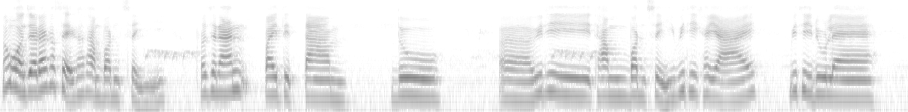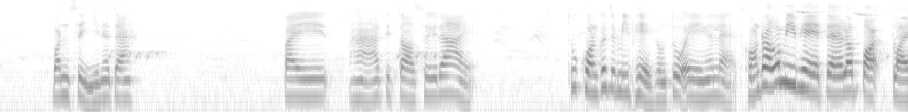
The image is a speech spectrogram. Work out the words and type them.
น้องโอนใจรักเกษตรเขาทำบอนสี เพราะฉะนั้นไปติดตามดูวิธีทำบอนสีวิธีขยาย วิธีดูแลบอนสีนะจ๊ะไปหาติดต่อซื้อได้ ทุกคนก็จะมีเพจของตัวเองนั่นแหละ ของเราก็มีเพจแต่เราปล่อยปล่อย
